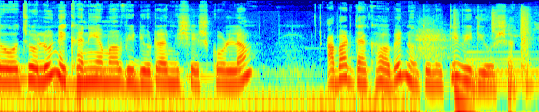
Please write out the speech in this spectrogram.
তো চলুন, এখানেই আমার ভিডিওটা আমি শেষ করলাম। আবার দেখা হবে নতুন একটি ভিডিওর সাথে।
